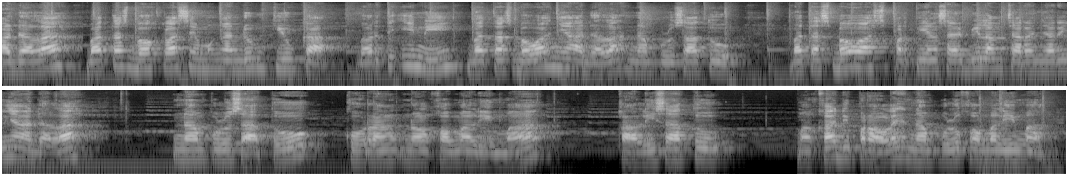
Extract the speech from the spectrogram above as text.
adalah batas bawah kelas yang mengandung QK. Berarti ini batas bawahnya adalah 61. Batas bawah seperti yang saya bilang cara nyarinya adalah 61 kurang 0,5 kali 1. Maka diperoleh 60,5.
